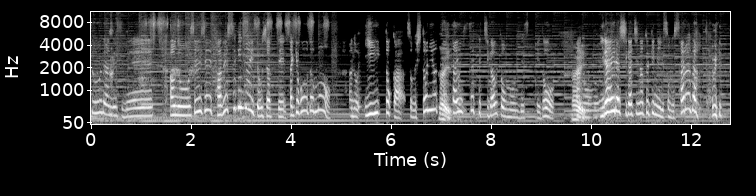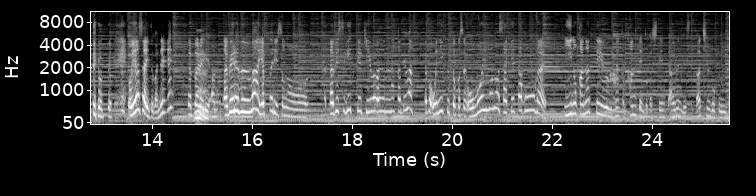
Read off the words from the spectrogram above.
そうなんですね。あの先生食べ過ぎないとおっしゃって先ほどもあの胃とかその人によって体質って違うと思うんですけど、はい、あのイライラしがちな時にそのサラダを食べてよって お野菜とかねやっぱり、うんあの食べる分はやっぱりその食べ過ぎっていうキーワードの中ではやっぱお肉とかそういう重いものを避けた方がいいのかなっていうなんか観点とか視点ってあるんですか？中国医学。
